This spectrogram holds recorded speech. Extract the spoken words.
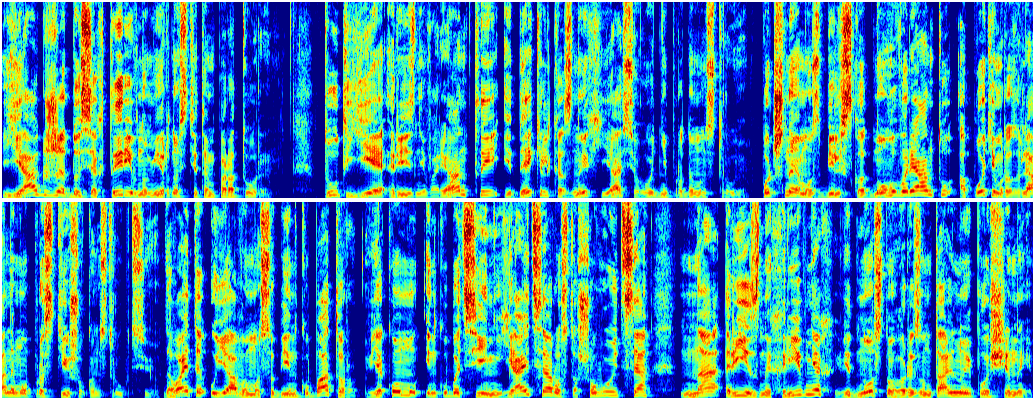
Як же досягти рівномірності температури? Тут є різні варіанти, і декілька з них я сьогодні продемонструю. Почнемо з більш складного варіанту, а потім розглянемо простішу конструкцію. Давайте уявимо собі інкубатор, в якому інкубаційні яйця розташовуються на різних рівнях відносно горизонтальної площини.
